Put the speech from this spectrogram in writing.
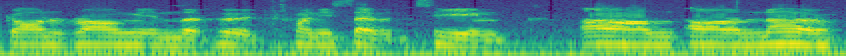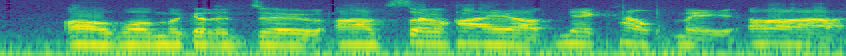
gone wrong in the hood, 2017. Oh, oh no. Oh, what am I gonna do? I'm so high up. Nick, help me. Ah.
